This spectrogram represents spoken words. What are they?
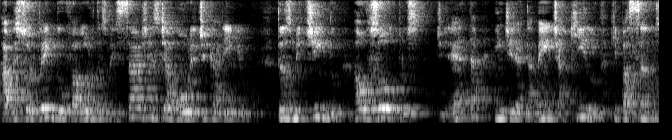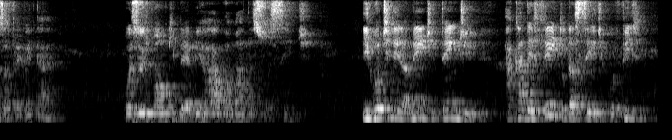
absorvendo o valor das mensagens de amor e de carinho, transmitindo aos outros, direta e indiretamente, aquilo que passamos a frequentar. Pois o irmão que bebe a água mata sua sede, e rotineiramente tende, a cada efeito da sede por vir,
